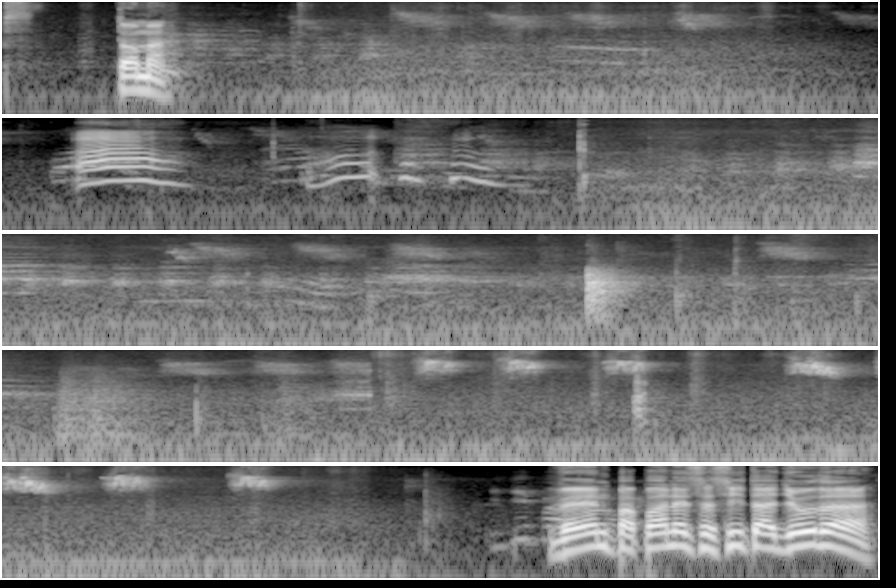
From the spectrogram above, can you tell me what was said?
Psst, Toma. Ven, papá necesita ayuda.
